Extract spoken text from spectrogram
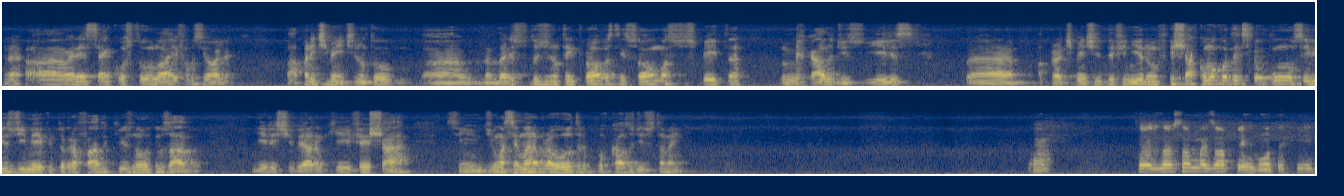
né, a NSA encostou lá e falou assim: olha, aparentemente, não estou. na verdade, isso tudo a gente não tem provas, tem só uma suspeita no mercado disso. E eles uh, aparentemente definiram fechar, como aconteceu com o serviço de e-mail criptografado que o Snowden usava e eles tiveram que fechar, sim, de uma semana para outra por causa disso também. É. Senhores, nós temos mais uma pergunta aqui.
